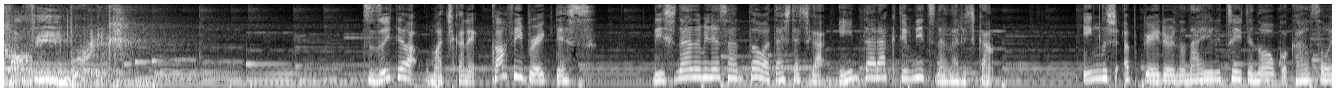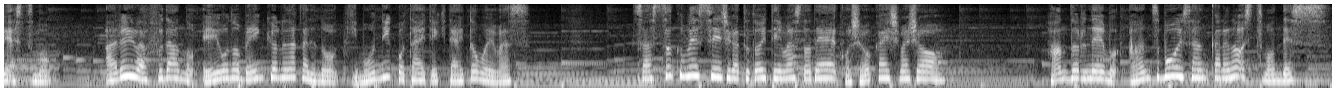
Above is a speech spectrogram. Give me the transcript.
Coffee break. 続いてはお待ちかねカフィーブレイクです。リスナーの皆さんと私たちがインタラクティブにつながる時間。English Upgrader の内容についてのご感想や質問。あるいは普段の英語の勉強の中での疑問に答えていきたいと思います。早速メッセージが届いていますのでご紹介しましょう。ハンドルネームアンズボーイさんからの質問です。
